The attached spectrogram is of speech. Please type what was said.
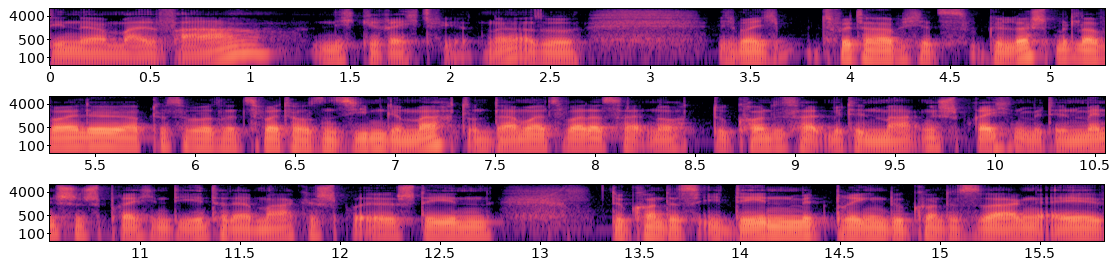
den er mal war, nicht gerecht wird. Ne? Also, ich meine, ich, Twitter habe ich jetzt gelöscht mittlerweile, habe das aber seit 2007 gemacht und damals war das halt noch, du konntest halt mit den Marken sprechen, mit den Menschen sprechen, die hinter der Marke äh, stehen. Du konntest Ideen mitbringen, du konntest sagen, ey,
